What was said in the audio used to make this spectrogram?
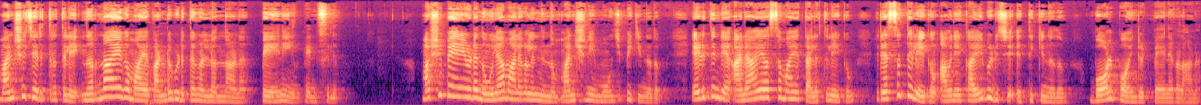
മനുഷ്യചരിത്രത്തിലെ നിർണായകമായ കണ്ടുപിടുത്തങ്ങളിലൊന്നാണ് പേനയും പെൻസിലും. മഷിപ്പേനയുടെ നൂലാമാലകളിൽ നിന്നും മനുഷ്യനെ മോചിപ്പിക്കുന്നതും എഴുത്തിന്റെ അനായാസമായ തലത്തിലേക്കും രസത്തിലേക്കും അവനെ കൈപിടിച്ച് എത്തിക്കുന്നതും ബോൾ പോയിന്റഡ് പേനകളാണ്.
